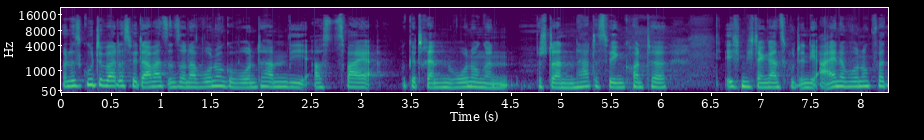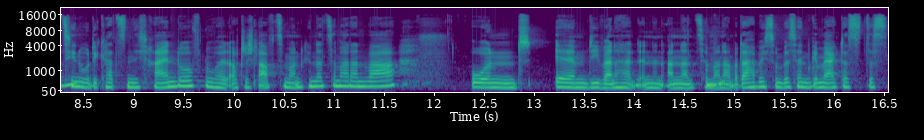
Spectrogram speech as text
und das Gute war, dass wir damals in so einer Wohnung gewohnt haben, die aus zwei getrennten Wohnungen bestanden hat. Deswegen konnte ich mich dann ganz gut in die eine Wohnung verziehen, wo die Katzen nicht rein durften, wo halt auch das Schlafzimmer und Kinderzimmer dann war. Und ähm, die waren halt in den anderen Zimmern. Mhm. Aber da habe ich so ein bisschen gemerkt, dass das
